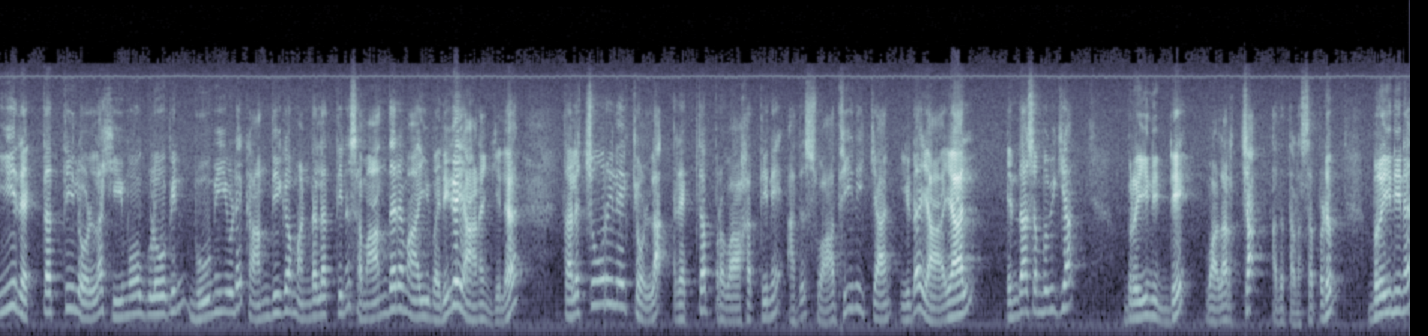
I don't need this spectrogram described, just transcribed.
ഈ രക്തത്തിലുള്ള ഹീമോഗ്ലോബിൻ ഭൂമിയുടെ കാന്തിക മണ്ഡലത്തിന് സമാന്തരമായി വരികയാണെങ്കിൽ തലച്ചോറിലേക്കുള്ള രക്തപ്രവാഹത്തിനെ അത് സ്വാധീനിക്കാൻ ഇടയായാൽ എന്താ സംഭവിക്കുക? ബ്രെയിനിന്റെ വളർച്ച അത് തടസ്സപ്പെടും. ബ്രെയിനിന്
